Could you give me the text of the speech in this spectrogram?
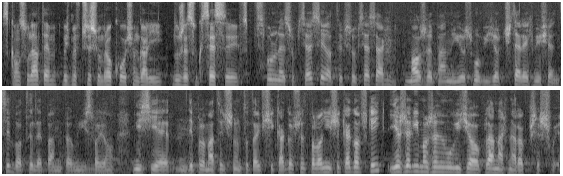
z konsulatem, byśmy w przyszłym roku osiągali duże sukcesy. Wspólne sukcesy, o tych sukcesach może Pan już mówić od czterech miesięcy, bo tyle Pan pełni swoją swoją misję dyplomatyczną tutaj w Chicago, wśród Polonii Chicagowskiej, jeżeli możemy mówić o planach na rok przyszły.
